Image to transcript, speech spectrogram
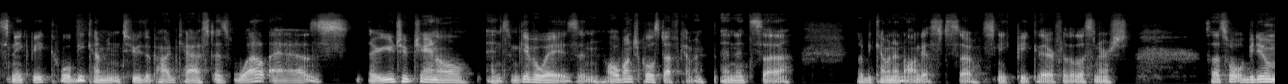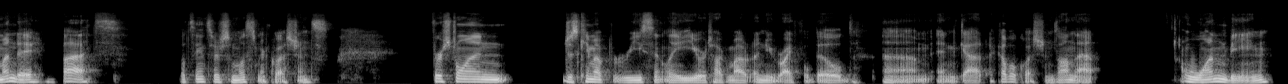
sneak peek will be coming to the podcast as well as their YouTube channel and some giveaways and a whole bunch of cool stuff coming. And it's uh, it'll be coming in August, so sneak peek there for the listeners. So that's what we'll be doing Monday. But let's answer some listener questions. First one just came up recently. You were talking about a new rifle build um, and got a couple questions on that. One being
